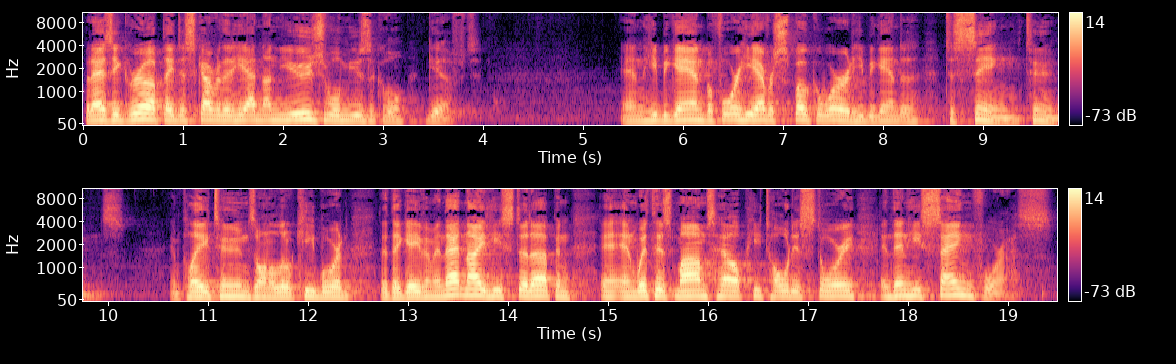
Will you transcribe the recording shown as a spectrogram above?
But as he grew up, they discovered that he had an unusual musical gift. And he began, before he ever spoke a word, he began to, to sing tunes and play tunes on a little keyboard that they gave him. And that night he stood up and, and with his mom's help, he told his story and then he sang for us.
